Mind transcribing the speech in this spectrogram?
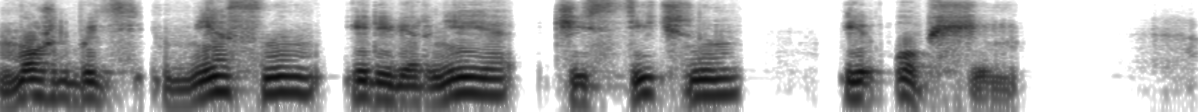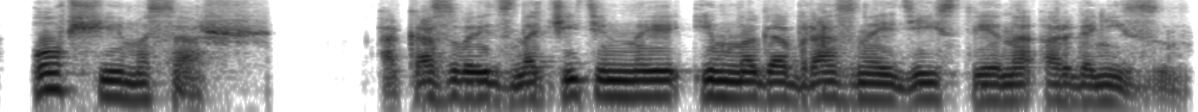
может быть местным или вернее частичным и общим. Общий массаж оказывает значительное и многообразное действие на организм,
